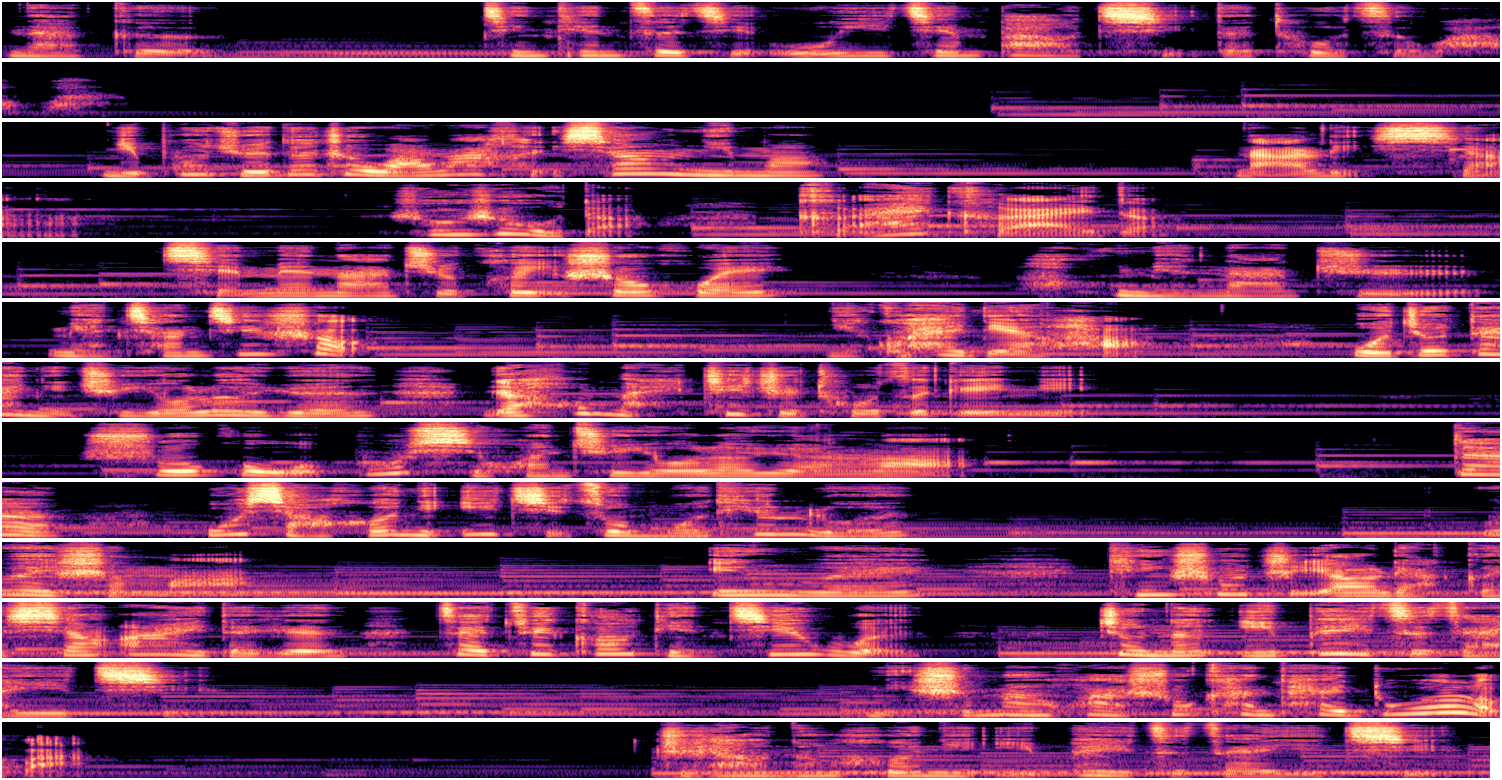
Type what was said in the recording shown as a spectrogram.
那个。今天自己无意间抱起的兔子娃娃，你不觉得这娃娃很像你吗？哪里像啊？肉肉的，可爱可爱的。前面那句可以收回，后面那句勉强接受。你快点好，我就带你去游乐园，然后买这只兔子给你。说过我不喜欢去游乐园了，但。我想和你一起坐摩天轮。为什么？因为听说只要两个相爱的人在最高点接吻，就能一辈子在一起。你是漫画书看太多了吧？只要能和你一辈子在一起，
